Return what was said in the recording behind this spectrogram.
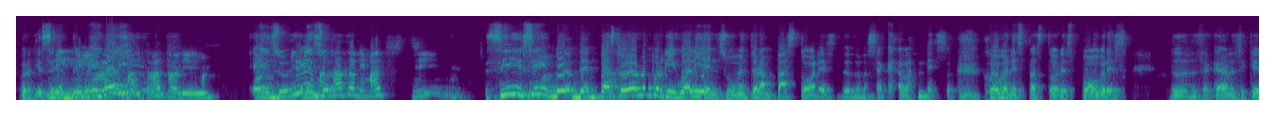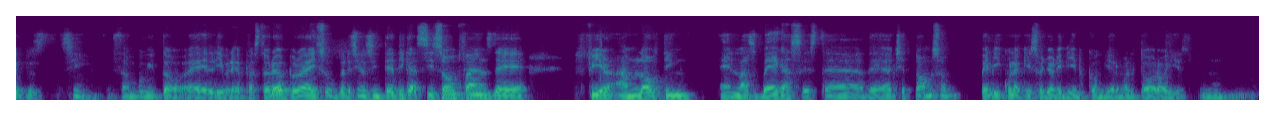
Porque se, ni- ni libre igual de maltrato animal. En su- en de su- maltrato animal, sí. Sí, sí, de pastoreo no, porque igual y en su momento eran pastores de donde sacaban eso, jóvenes pastores pobres de donde sacaban, así que pues sí, está un poquito eh, libre de pastoreo, pero hay su versión sintética. Si son fans de Fear and Loathing en Las Vegas, esta de H. Thompson, película que hizo Johnny Depp con Guillermo el Toro y es un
